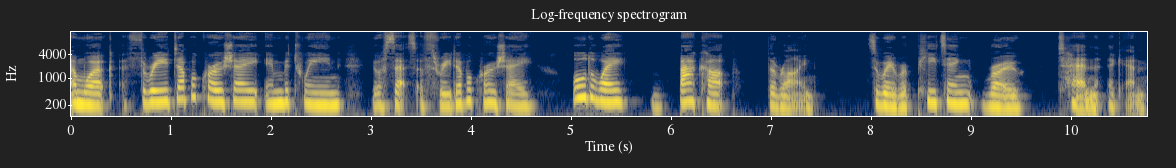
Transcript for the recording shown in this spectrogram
and work three double crochet in between your sets of three double crochet all the way back up the line. So we're repeating row 10 again.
